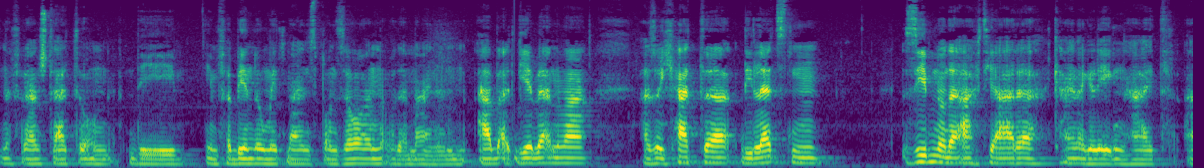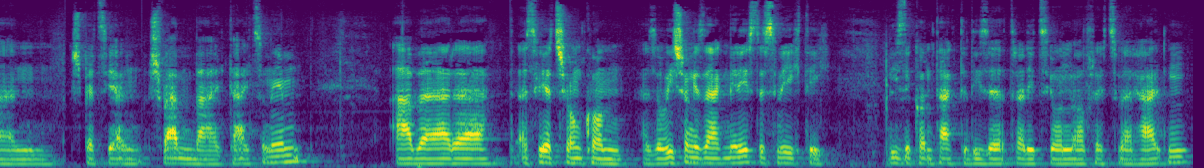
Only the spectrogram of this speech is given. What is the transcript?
eine Veranstaltung, die in Verbindung mit meinen Sponsoren oder meinen Arbeitgebern war. Also ich hatte die letzten sieben oder acht Jahre keine Gelegenheit, an speziellen Schwabenball teilzunehmen. Aber äh, es wird schon kommen. Also wie schon gesagt, mir ist es wichtig, diese Kontakte, diese Traditionen aufrechtzuerhalten.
